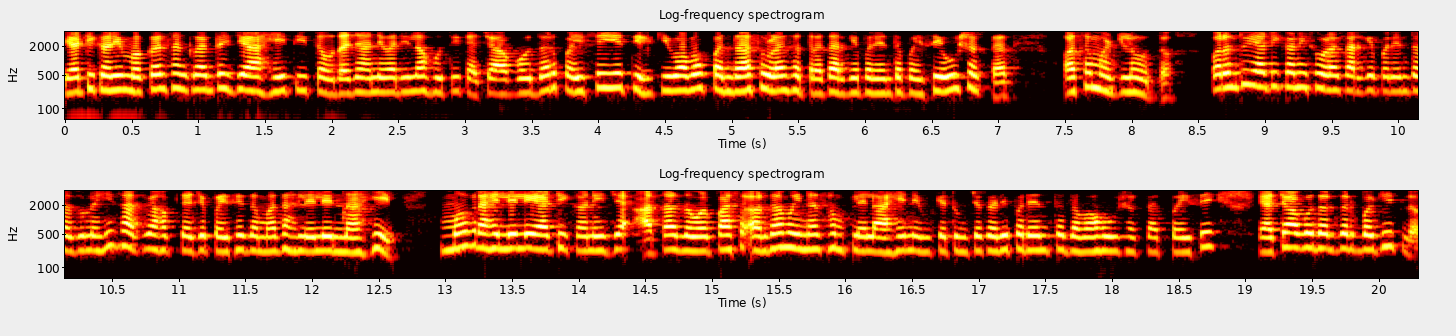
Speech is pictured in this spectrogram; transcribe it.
या ठिकाणी मकर संक्रांत जी आहे ती चौदा जानेवारीला होती. त्याच्या अगोदर पैसे येतील किंवा मग पंधरा सोळा सतरा तारखेपर्यंत पैसे येऊ शकतात असं म्हटलं होतं. परंतु या ठिकाणी सोळा तारखेपर्यंत अजूनही सातव्या हप्त्याचे पैसे जमा झालेले नाहीत. मग राहिलेले या ठिकाणी जे आता जवळपास अर्धा महिना संपलेला आहे नेमके तुमचे कधीपर्यंत जमा होऊ शकतात पैसे याच्या अगोदर जर बघितलं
